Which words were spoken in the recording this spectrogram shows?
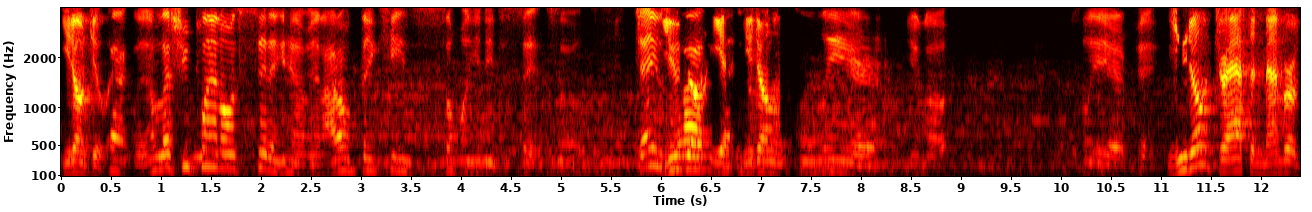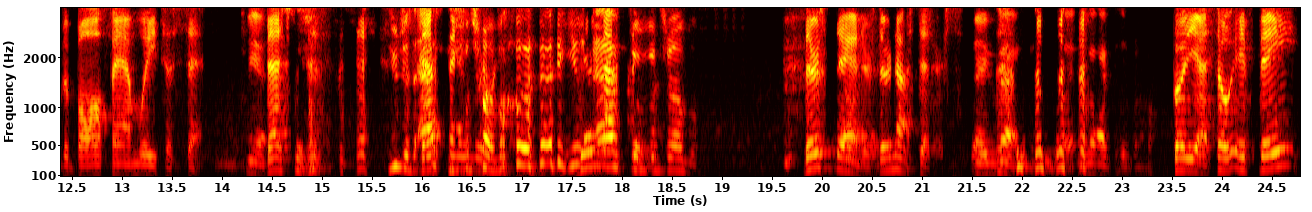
You don't do it. Exactly. Unless you plan on sitting him, and I don't think he's someone you need to sit. So James You don't. Yeah, you don't. clear, you know, clear pick. You don't draft a member of the Ball family to sit. Yeah. That's just You just asking for trouble. you They're asking for trouble. their standards. They're not sitters. Exactly. exactly, bro. But yeah, so if they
